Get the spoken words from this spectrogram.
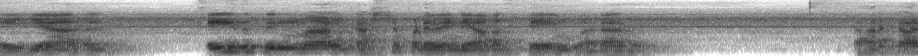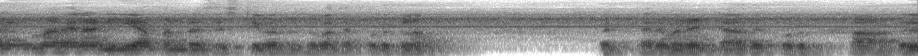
செய்யாது செய்து பின்னால் கஷ்டப்பட வேண்டிய அவஸ்தையும் வராது. தற்காலிகமாக வேணால் நீயா பண்ணுற சிருஷ்டி வந்து சுகத்தை கொடுக்கலாம். பட் பெர்மனெண்ட்டாக அது கொடுக்காது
